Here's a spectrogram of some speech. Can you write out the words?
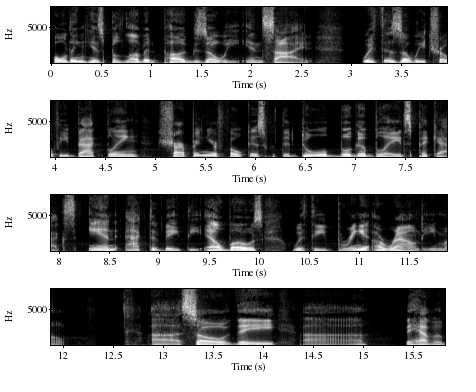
holding his beloved pug Zoe inside. With the Zoe trophy back bling, sharpen your focus with the dual Bugha Blades pickaxe and activate the elbows with the Bring It Around emote. Uh, so they. Uh, they have a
